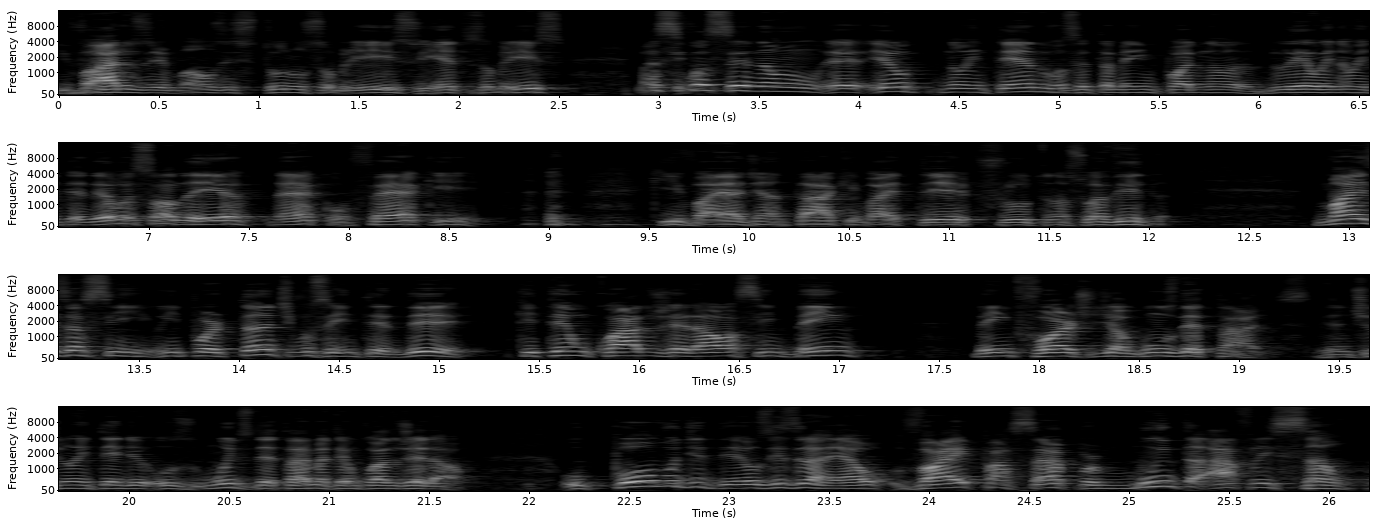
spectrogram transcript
e vários irmãos estudam sobre isso e entram sobre isso. Mas se você não, é, eu não entendo, você também pode não leu e não entendeu, mas só leia, né, com fé que que vai adiantar, que vai ter fruto na sua vida. Mas assim, o importante é você entender que tem um quadro geral assim bem bem forte de alguns detalhes. A gente não entende os muitos detalhes, mas tem um quadro geral o povo de Deus, Israel, vai passar por muita aflição,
